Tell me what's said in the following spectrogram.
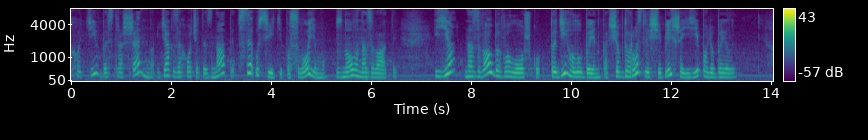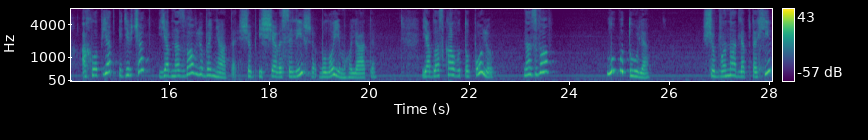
хотів би страшенно, як захочете знати, все у світі по-своєму знову назвати. Я назвав би волошку, тоді голубинка, щоб дорослі ще більше її полюбили. А хлоп'ят і дівчат я б назвав любенята, щоб іще веселіше було їм гуляти. Я б ласкаву тополю назвав Лопотуля, щоб вона для птахів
